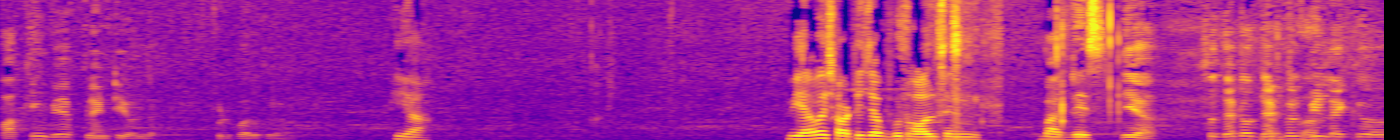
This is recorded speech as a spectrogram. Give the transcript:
parking we have plenty on the football ground. Yeah. We have a shortage of good halls in Bardez. Yeah. So that will, that will be like uh,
